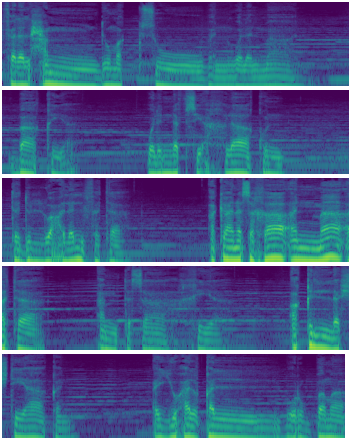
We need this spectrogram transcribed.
فلا الحمد مكسوبا ولا المال باقيا وللنفس أخلاق تدل على الفتى. أكان سخاء ما أتى أم تساخيا؟ أقل اشتياقا أيها القلب ربما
